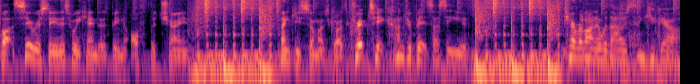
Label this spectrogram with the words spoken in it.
But seriously, this weekend has been off the chain. Thank you so much, guys. Cryptic, 100 bits, I see you. Carolina with a host, thank you, girl.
